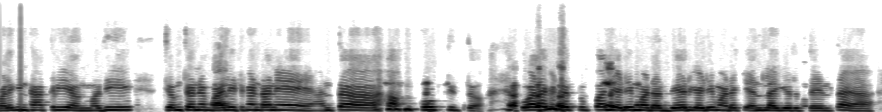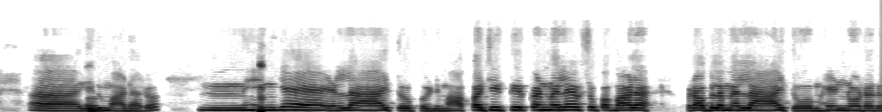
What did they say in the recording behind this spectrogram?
ಒಳಗಿಂದ ಹಾಕ್ರಿ ಅವ್ನ್ ಮದಿ. ಚಮಚನೆ ಬಾಯಲ್ಲಿ ಇಟ್ಕೊಂಡಾನೆ ಅಂತ ಕೂಗ್ತಿತ್ತು. ಒಳಗಡೆ ತುಪ್ಪ ಎಡಿ ಮಾಡೋದು, ದೇವ್ರಿಗೆ ಎಡಿ ಮಾಡಕ್ಕೆ ಎಂದ್ಲಾಗಿರುತ್ತೆ ಅಂತ, ಆ, ಇದು ಮಾಡಾರು. ಹ್ಮ್, ಹಿಂಗೆ ಎಲ್ಲ ಆಯ್ತು ಪೂರ್ಣಿಮಾ. ಅಪ್ಪಾಜಿ ತೀರ್ಕೊಂಡ್ಮೇಲೆ ಸ್ವಲ್ಪ ಬಹಳ ಪ್ರಾಬ್ಲಮ್ ಎಲ್ಲ ಆಯ್ತು. ಹೆಣ್ಣು ನೋಡೋದು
